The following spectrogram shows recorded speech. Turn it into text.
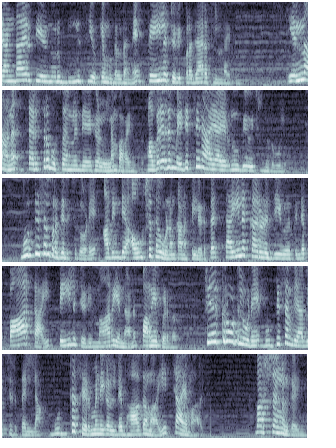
രണ്ടായിരത്തി എഴുന്നൂറ് ബി സി ഒക്കെ മുതൽ തന്നെ തേയിലച്ചെടി പ്രചാരത്തിലുണ്ടായിരുന്നു. എന്നാണ് ചരിത്ര പുസ്തകങ്ങളും രേഖകളെല്ലാം പറയുന്നത്. അവരത് മെഡിസിൻ ആയായിരുന്നു ഉപയോഗിച്ചിരുന്നത് പോലും. ബുദ്ധിസം പ്രചരിച്ചതോടെ അതിന്റെ ഔഷധ ഗുണം കണക്കിലെടുത്ത് ചൈനക്കാരുടെ ജീവിതത്തിന്റെ പാർട്ടായി തേയിലച്ചെടി മാറിയെന്നാണ് പറയപ്പെടുന്നത്. സിൽക്ക് റൂട്ടിലൂടെ ബുദ്ധിസം വ്യാപിച്ചെടുത്തെല്ലാം ബുദ്ധ സെർമണികളുടെ ഭാഗമായി ചായ മാറി വർഷങ്ങൾ കഴിഞ്ഞു.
